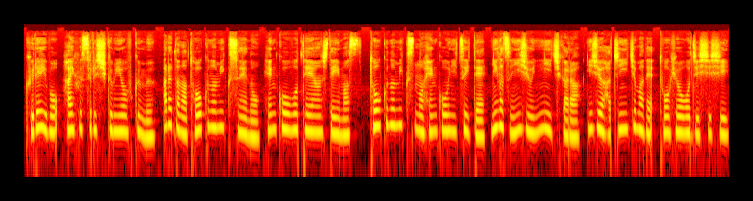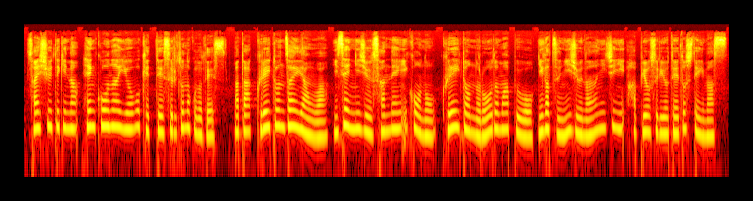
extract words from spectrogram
クレイを配布する仕組みを含む新たなトークノミクスへの変更を提案しています。トークノミクスの変更について2月22日から28日まで投票を実施し、最終的な変更内容を決定するとのことです。また、クレイトン財団は2023年以降のクレイトンのロードマップを2月27日に発表する予定としています。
